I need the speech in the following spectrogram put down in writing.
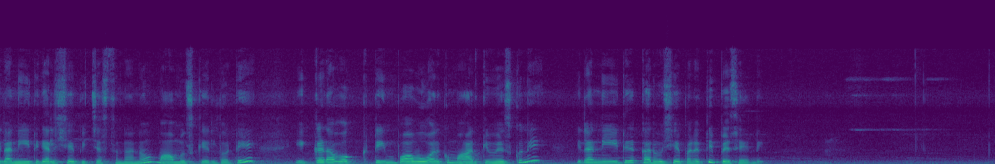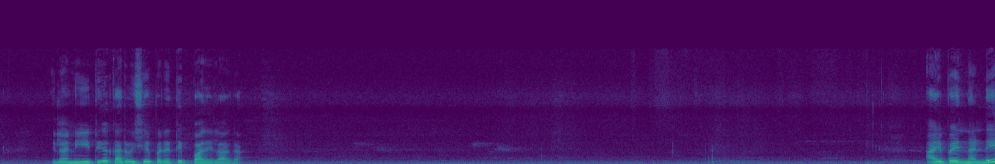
ఇలా నీట్గా ఎల్ షేప్ ఇచ్చేస్తున్నాను మామూలు స్కేల్ తోటి. ఇక్కడ ఒకటి పావు వరకు మార్కింగ్ వేసుకుని ఇలా నీట్గా కరువు షేప్ అనేది తిప్పేసేయండి. ఇలా నీట్గా కరువు షేప్ అనేది తిప్పాలి ఇలాగా. అయిపోయిందండి.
